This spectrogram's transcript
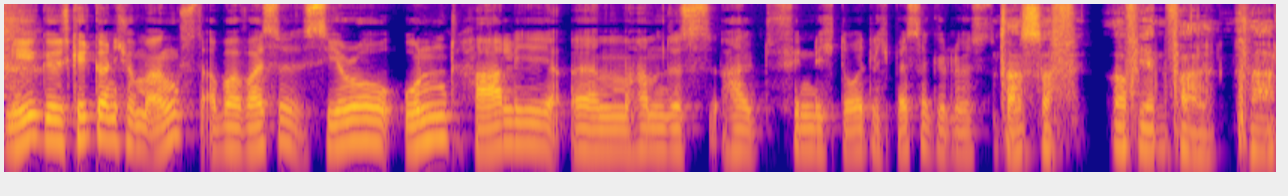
Nee, es geht gar nicht um Angst, aber weißt du, Zero und Harley ähm, haben das halt, finde ich, deutlich besser gelöst. Das auf, auf jeden Fall, klar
